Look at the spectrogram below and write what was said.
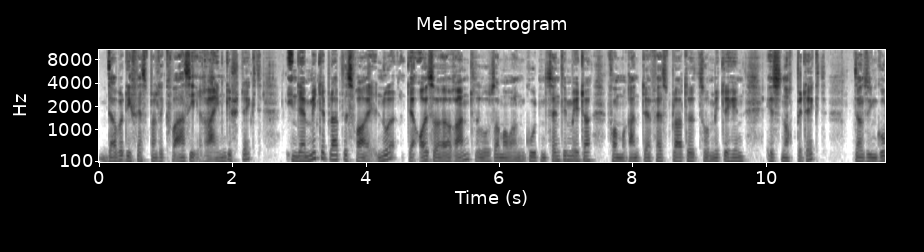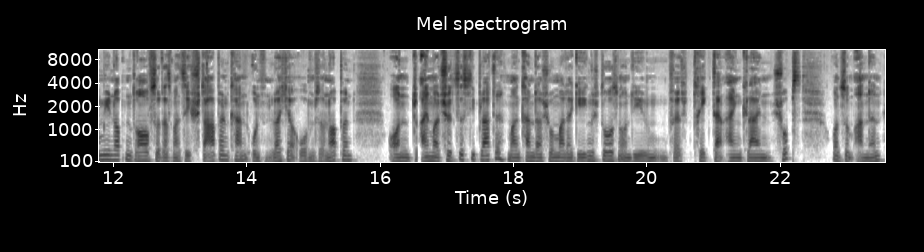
Da wird die Festplatte quasi reingesteckt. In der Mitte bleibt es frei. Nur der äußere Rand, so sagen wir mal einen guten Zentimeter vom Rand der Festplatte zur Mitte hin, ist noch bedeckt. Dann sind Gumminoppen drauf, so dass man sich stapeln kann. Unten Löcher, oben so Noppen. Und einmal schützt es die Platte. Man kann da schon mal dagegen stoßen und die verträgt dann einen kleinen Schubs und zum anderen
